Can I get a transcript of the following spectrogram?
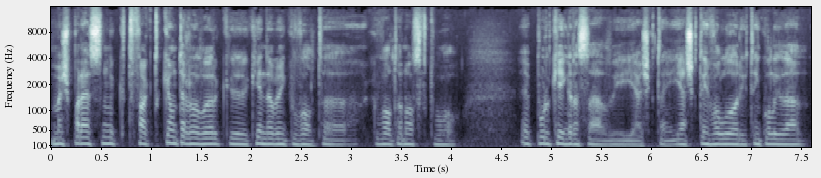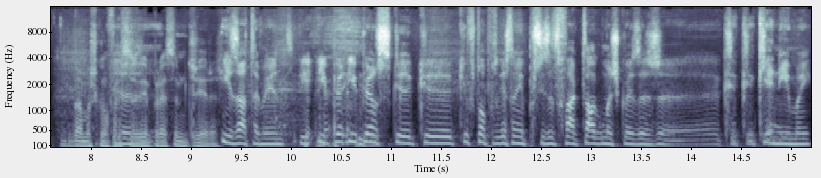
mas parece-me que de facto que é um treinador que, que ainda bem que volta, que volta ao nosso futebol é porque é engraçado e acho que tem, e acho que tem valor e tem qualidade. Dá umas conferências uh, de imprensa geras. Exatamente. E, e, e penso que, que, que, o futebol português também precisa de facto de algumas coisas uh, que, que, que, animem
